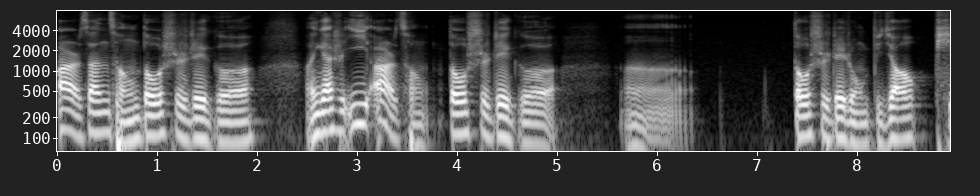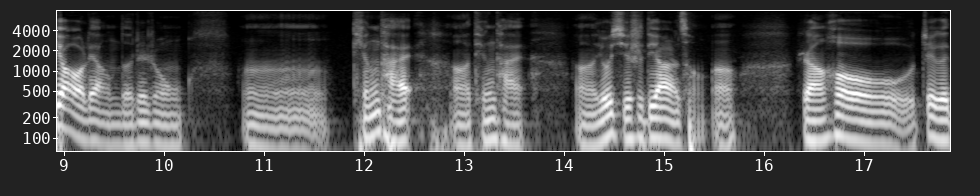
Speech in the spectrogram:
二三层都是这个，啊，应该是一二层都是这个，嗯，都是这种比较漂亮的这种，嗯，亭台啊，亭台。嗯，尤其是第二层啊，然后这个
